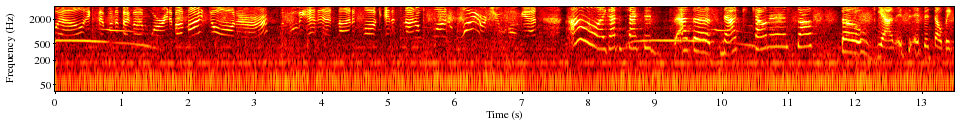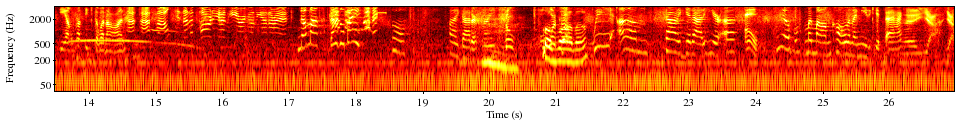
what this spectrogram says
well, except for the fact that I'm worried about my daughter. The movie ended at 9 o'clock and it's 9.01. Why aren't you home yet? Oh, I got distracted at the snack counter and stuff. So, yeah, it's, it's, it's no big deal. Nothing's going on. Half, half out? Is that a party I'm hearing on the other end? No, Ma, gotta go bye. Oh, I gotta hurry. So, what's up? Savannah. We, um, gotta get out of here. Uh, Oh, you know, my mom called and I need to get back. uh, yeah, yeah.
